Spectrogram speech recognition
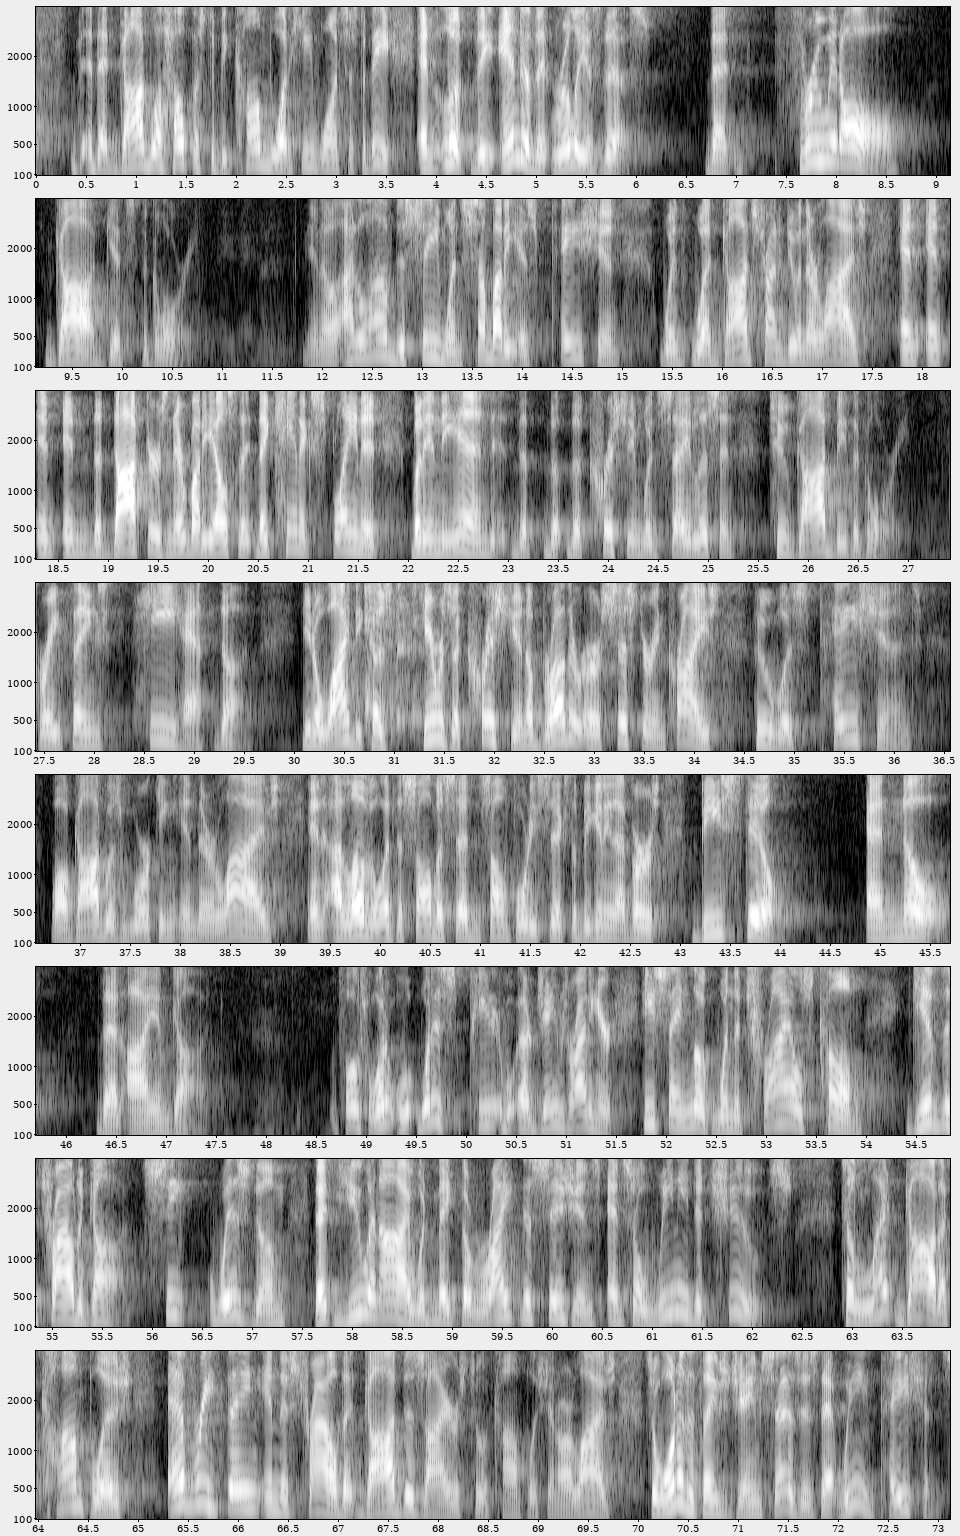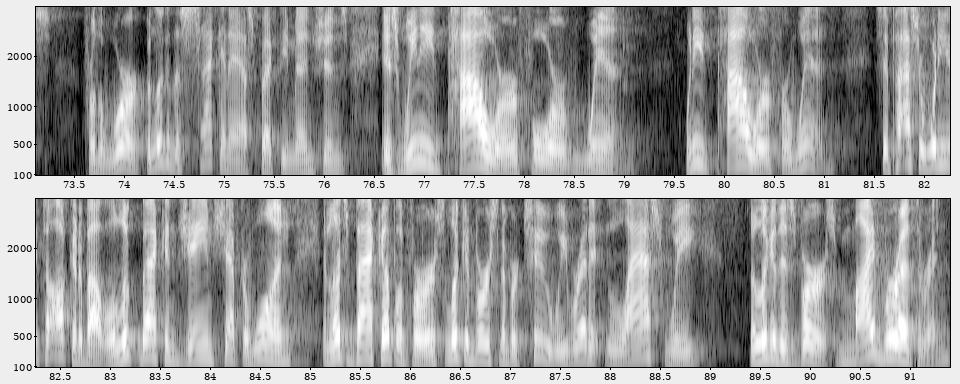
that God will help us to become what He wants us to be. And look, the end of it really is this that through it all, God gets the glory. You know, I love to see when somebody is patient with what God's trying to do in their lives, and, and, and, and the doctors and everybody else, they, they can't explain it, but in the end, the, the, the Christian would say, Listen, to God be the glory. Great things He hath done. You know why? Because here was a Christian, a brother or sister in Christ who was patient while God was working in their lives. And I love what the psalmist said in Psalm 46, the beginning of that verse Be still and know that I am God. Folks, what, what is Peter or James writing here? He's saying, look, when the trials come, give the trial to God. Seek wisdom that you and I would make the right decisions. And so we need to choose to let God accomplish everything in this trial that God desires to accomplish in our lives. So, one of the things James says is that we need patience for the work. But look at the second aspect he mentions is we need power for when. We need power for when. Say, Pastor, what are you talking about? Well, look back in James chapter 1 and let's back up a verse. Look at verse number two. We read it last week. But look at this verse. My brethren,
